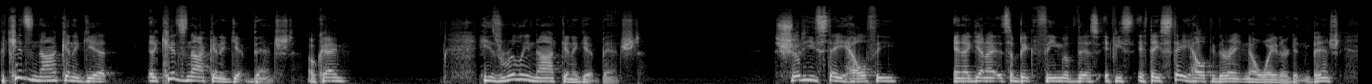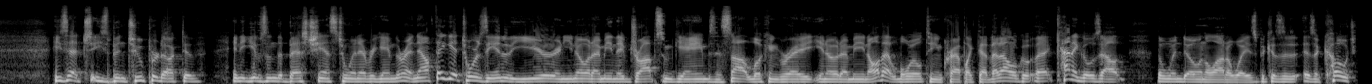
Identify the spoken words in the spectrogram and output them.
The kid's not going to get the kid's not going to get benched, okay? He's really not going to get benched. Should he stay healthy? And again, it's a big theme of this. If he's if they stay healthy, there ain't no way they're getting benched. He's had he's been too productive, and he gives them the best chance to win every game they're in. Now, if they get towards the end of the year, and you know what I mean, they've dropped some games, and it's not looking great. You know what I mean? All that loyalty and crap like that, that all go that kind of goes out the window in a lot of ways. Because as a coach,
